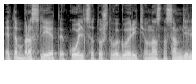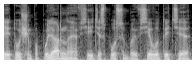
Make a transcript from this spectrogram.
Это браслеты, кольца, то, что вы говорите. У нас на самом деле это очень популярно, все эти способы, все вот эти,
